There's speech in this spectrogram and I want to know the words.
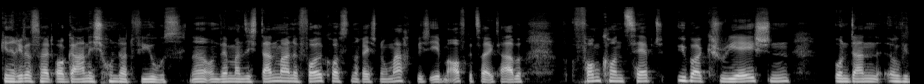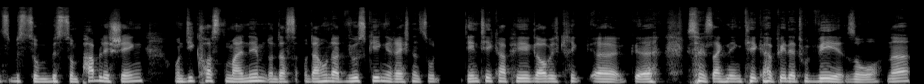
generiert das halt organisch 100 Views, ne, und wenn man sich dann mal eine Vollkostenrechnung macht, wie ich eben aufgezeigt habe, vom Konzept über Creation und dann irgendwie bis zum, bis zum Publishing und die Kosten mal nimmt und das und da 100 Views gegenrechnet, so den TKP, glaube ich, kriegt, äh, wie soll ich sagen, den TKP, der tut weh, so, ne?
